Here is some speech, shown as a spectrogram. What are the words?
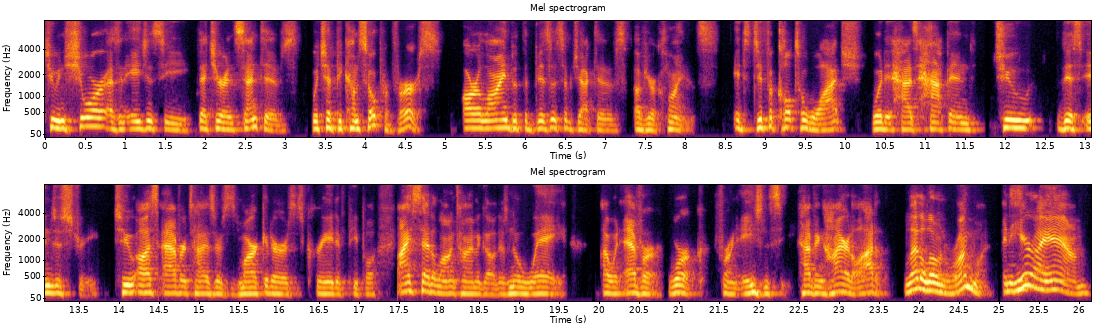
to ensure as an agency that your incentives, which have become so perverse, are aligned with the business objectives of your clients. It's difficult to watch what has happened to this industry to us advertisers, as marketers, as creative people. I said a long time ago, there's no way I would ever work for an agency, having hired a lot of them, let alone run one. And here I am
